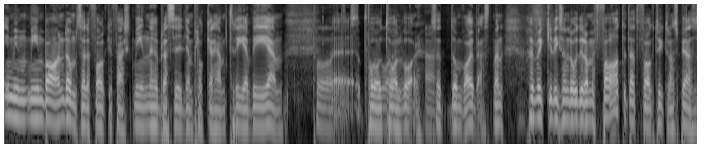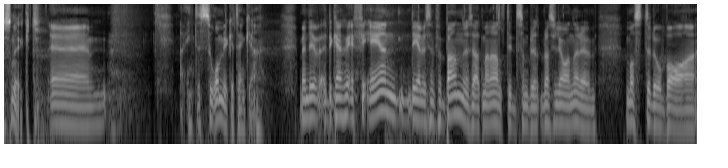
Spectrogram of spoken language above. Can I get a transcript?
i min, min barndom så hade folk i färskt minne hur Brasilien plockar hem tre VM på, eh, på 12 år. Ja. Så de var ju bäst. Men hur mycket liksom låg det dem i fatet att folk tyckte de spelade så snyggt? Eh, inte så mycket tänker jag. Men det, det kanske är, en delvis en förbannelse att man alltid som bra- brasilianare måste då vara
